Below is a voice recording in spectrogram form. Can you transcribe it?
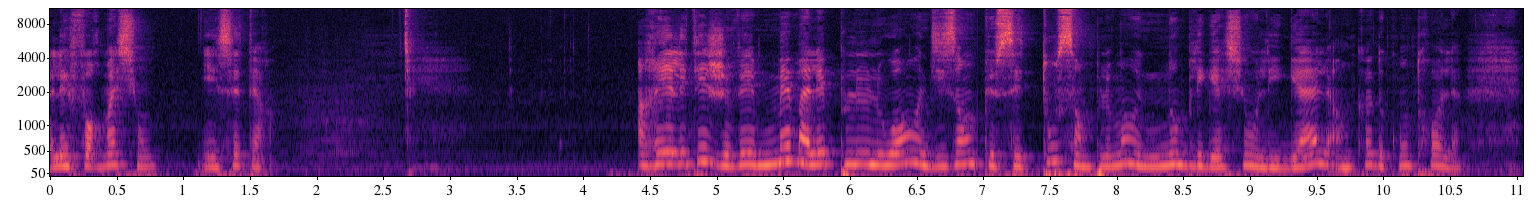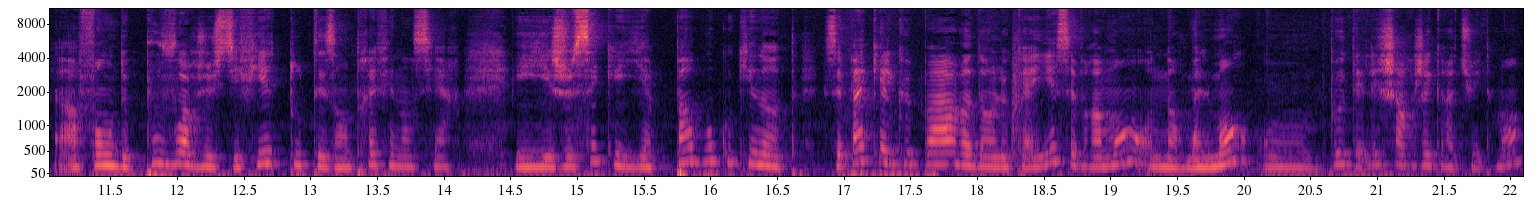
les formations, etc. En réalité, je vais même aller plus loin en disant que c'est tout simplement une obligation légale en cas de contrôle, afin de pouvoir justifier toutes tes entrées financières. Et je sais qu'il n'y a pas beaucoup qui notent. C'est pas quelque part dans le cahier, c'est vraiment normalement on peut télécharger gratuitement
